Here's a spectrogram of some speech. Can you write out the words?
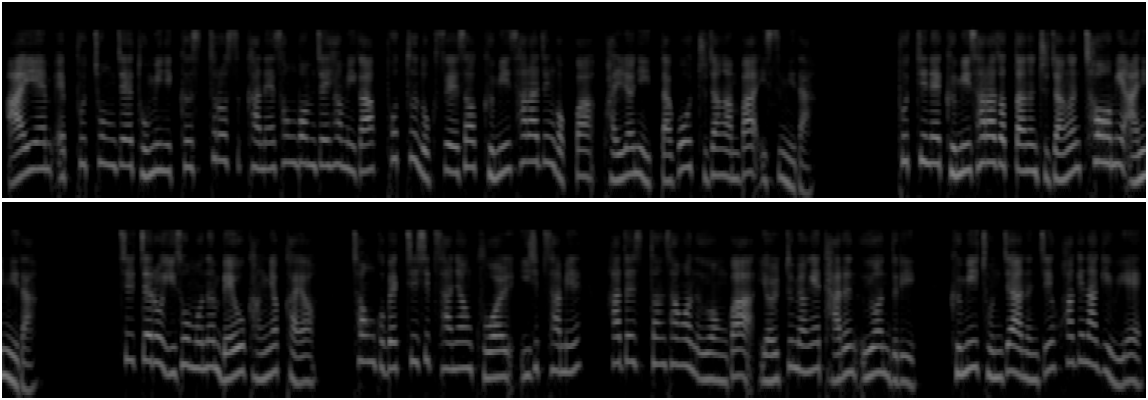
IMF 총재 도미니크 스트로스칸의 성범죄 혐의가 포트녹스에서 금이 사라진 것과 관련이 있다고 주장한 바 있습니다. 푸틴의 금이 사라졌다는 주장은 처음이 아닙니다. 실제로 이 소문은 매우 강력하여 1974년 9월 23일 하드스턴 상원 의원과 12명의 다른 의원들이 금이 존재하는지 확인하기 위해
